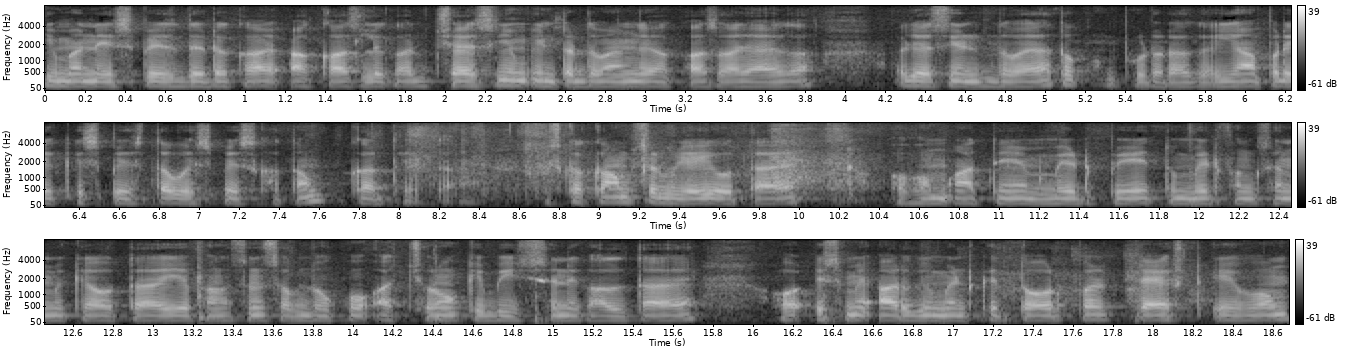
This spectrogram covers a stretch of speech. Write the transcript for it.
ये मैंने स्पेस दे रखा है, आकाश लिखा जैसे ही हम इंटर दबाएँगे, आकाश आ जाएगा। और जैसे इंटर दबाया तो कंप्यूटर आ गया। यहाँ पर एक स्पेस था, वो स्पेस ख़त्म कर देता है। इसका काम सिर्फ़ यही होता है। अब हम आते हैं मिड पे तो मिड फ़ंक्शन में क्या होता है? ये फ़ंक्शन शब्दों को अक्षरों के बीच से निकालता है। और इसमें आर्ग्यूमेंट के तौर पर टेक्स्ट एवं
